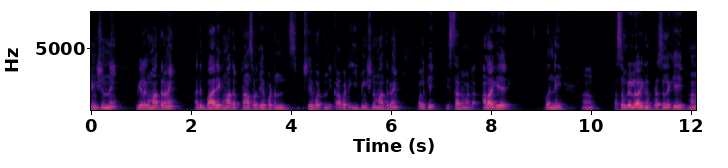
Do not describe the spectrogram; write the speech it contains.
పెన్షన్ని వీళ్ళకి మాత్రమే అది భార్యకు మాత్రం ట్రాన్స్ఫర్ చేయబడుతుంది చేయబడుతుంది. కాబట్టి ఈ పెన్షన్ మాత్రమే వాళ్ళకి ఇస్తారనమాట అలాగే కొన్ని అసెంబ్లీలో అడిగిన ప్రశ్నలకి మన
